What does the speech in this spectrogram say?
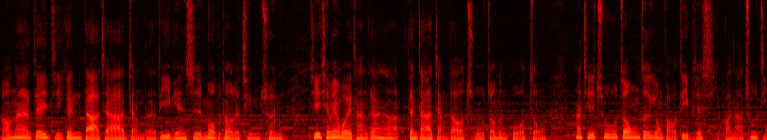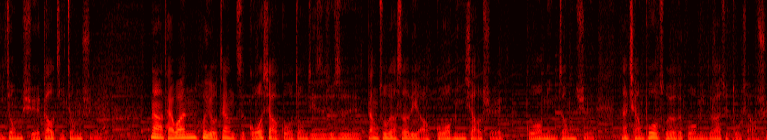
好，那这一集跟大家讲的第一篇是摸不透的青春。其实前面我也常常跟大家跟大家讲到初中跟国中，那其实初中这个用法我自己比较喜欢啊，初级中学、高级中学嘛。那台湾会有这样子国小、国中，其实就是当初要设立哦国民小学、国民中学，那强迫所有的国民都要去读小学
